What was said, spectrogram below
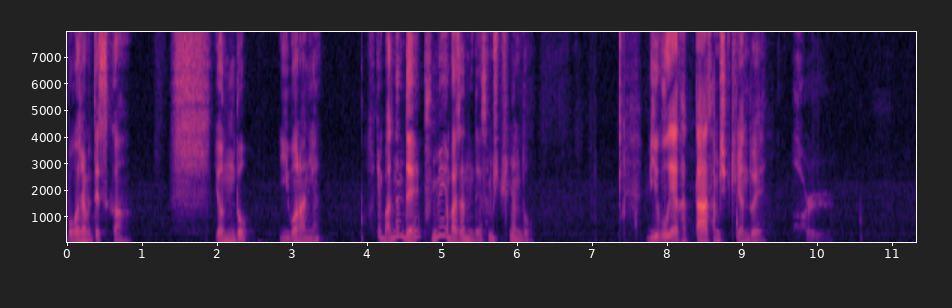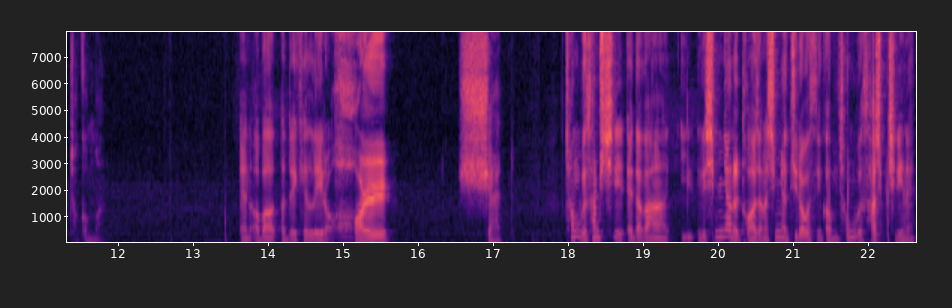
뭐가 잘못됐을까? 연도? 2번 아니야? 아니 맞는데 분명히 맞았는데 37년도 미국에 갔다 37년도에. 헐. 잠깐만. And about a decade later. 헐. Shit. 1937에다가 10년을 더하잖아. 10년 뒤라고 했으니까 그럼 1947이네?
